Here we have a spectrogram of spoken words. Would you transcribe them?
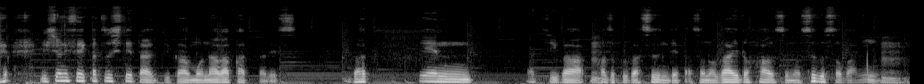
一緒に生活してた時間も長かったです。学園たちが、家族が住んでた、そのガイドハウスのすぐそばにう、ん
